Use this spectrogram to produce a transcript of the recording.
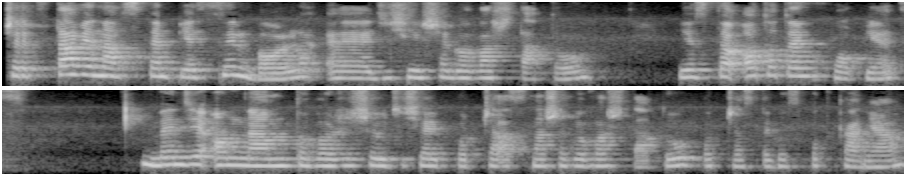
Przedstawię na wstępie symbol e, dzisiejszego warsztatu. Jest to oto ten chłopiec. Będzie on nam towarzyszył dzisiaj podczas naszego warsztatu, podczas tego spotkania.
